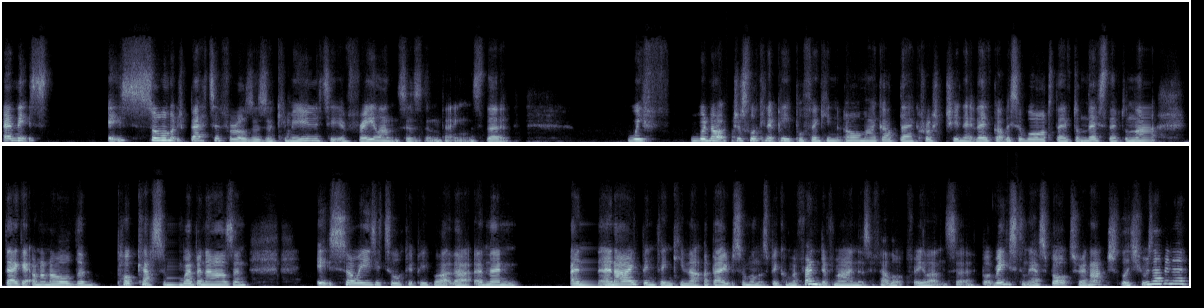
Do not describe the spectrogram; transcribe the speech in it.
And it's it's so much better for us as a community of freelancers and things that we we're not just looking at people thinking, oh my God, they're crushing it. They've got this award, they've done this, they've done that. They're getting on all the podcasts and webinars. And it's so easy to look at people like that. And then and and I've been thinking that about someone that's become a friend of mine that's a fellow freelancer. But recently I spoke to her and actually she was having a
